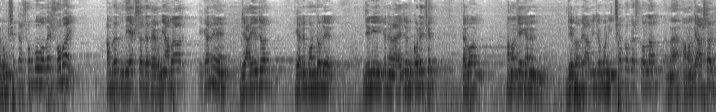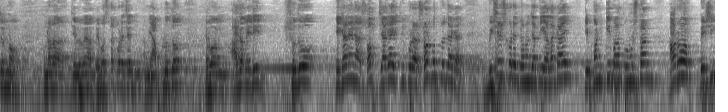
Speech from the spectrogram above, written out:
এবং সেটা সম্ভব হবে সবাই। আমরা যদি একসাথে থাকি, আমি আবার এখানে যে আয়োজন, এখানে মণ্ডলের যিনি এখানের আয়োজন করেছেন এবং আমাকে এখানে যেভাবে আমি যখন ইচ্ছা প্রকাশ করলাম, আমাকে আসার জন্য ওনারা যেভাবে ব্যবস্থা করেছেন, আমি আপ্লুত এবং আগামী দিন শুধু এখানে না, সব জায়গায় ত্রিপুরার সর্বত্র জায়গায়, বিশেষ করে জনজাতি এলাকায় এই মন কি বাত অনুষ্ঠান আরও বেশি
